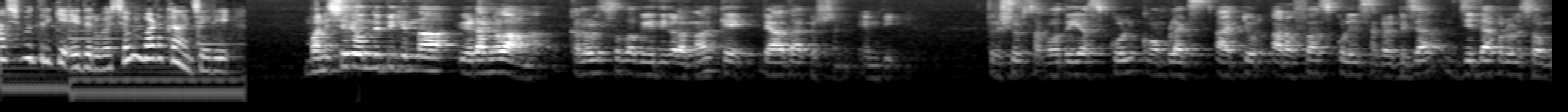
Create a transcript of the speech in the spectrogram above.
ആശുപത്രിക്ക് എതിർവശം വടക്കാഞ്ചേരി. മനുഷ്യരെ ഒന്നിപ്പിക്കുന്ന ഇടങ്ങളാണ് കലോത്സവ വേദികളെന്ന് K Radhakrishnan M P. Thrissur Sahodaya school complex Attoor Arafa സ്കൂളിൽ സംഘടിപ്പിച്ച ജില്ലാ കലോത്സവം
